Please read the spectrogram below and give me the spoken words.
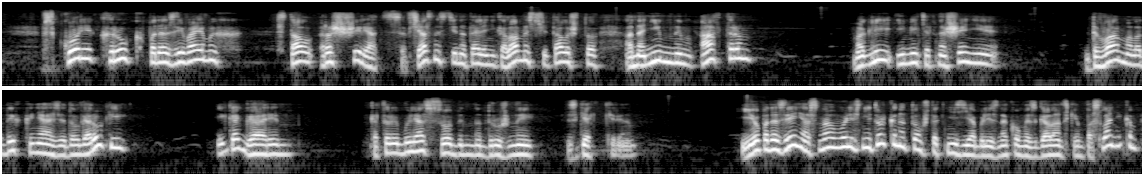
Вскоре круг подозреваемых стал расширяться. В частности, Наталья Николаевна считала, что анонимным автором могли иметь отношение два молодых князя Долгорукий и Гагарин, которые были особенно дружны с Геккериным. Ее подозрения основывались не только на том, что князья были знакомы с голландским посланником,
